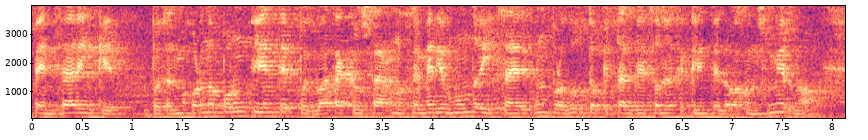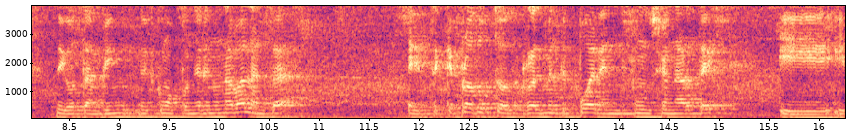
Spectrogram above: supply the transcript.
pensar en que pues a lo mejor no por un cliente pues vas a cruzar no sé medio mundo y traer un producto que tal vez solo ese cliente lo va a consumir no digo también es como poner en una balanza este qué productos realmente pueden funcionarte y,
